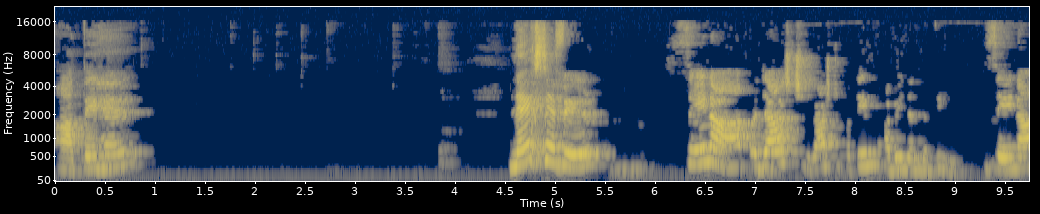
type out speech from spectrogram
आते हैं। नेक्स्ट है फिर सेना प्रजाश्च राष्ट्रपति अभिनंदती। सेना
